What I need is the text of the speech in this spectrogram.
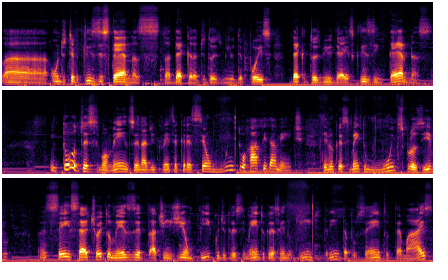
lá onde teve crises externas na década de 2000, depois década de 2010, crises internas, em todos esses momentos a inadimplência cresceu muito rapidamente. Teve um crescimento muito explosivo, seis, sete, oito meses atingia um pico de crescimento, crescendo 20, 30%, até mais,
